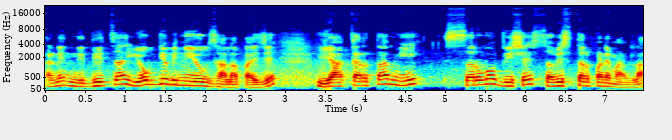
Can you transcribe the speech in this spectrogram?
आणि निधीचा योग्य विनियोग झाला पाहिजे. याकरता मी सर्व विषय सविस्तरपणे मांडला.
